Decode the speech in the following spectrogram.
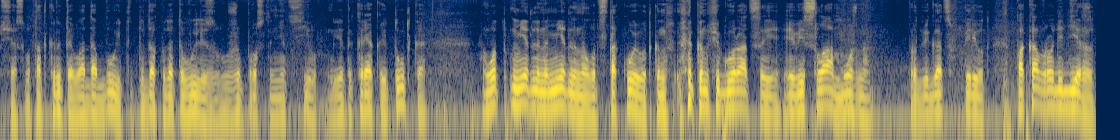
Сейчас вот открытая вода будет. И туда куда-то вылезу. Уже просто нет сил. Где-то крякает утка. Вот медленно-медленно вот с такой вот конфигурацией весла можно продвигаться вперед. Пока вроде держит.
